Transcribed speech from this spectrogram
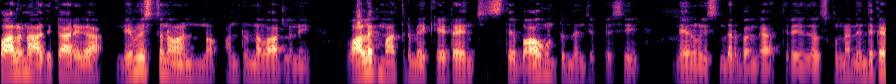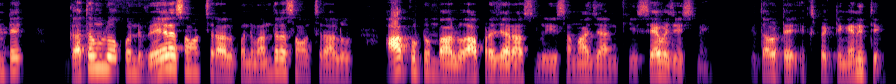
పాలనా అధికారిగా నియమిస్తున్నాం అంటున్న అంటున్న వాటిని వాళ్ళకి మాత్రమే కేటాయించిస్తే బాగుంటుందని చెప్పేసి నేను ఈ సందర్భంగా తెలియజేసుకున్నాను. ఎందుకంటే గతంలో కొన్ని వేల సంవత్సరాలు, కొన్ని వందల సంవత్సరాలు ఆ కుటుంబాలు, ఆ ప్రజారాశులు ఈ సమాజానికి సేవ చేసినాయి. Without expecting anything.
